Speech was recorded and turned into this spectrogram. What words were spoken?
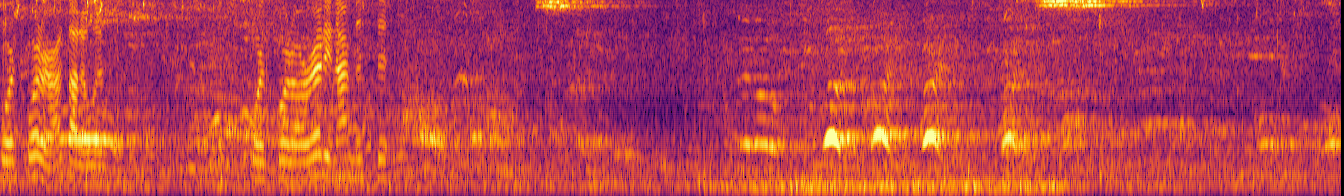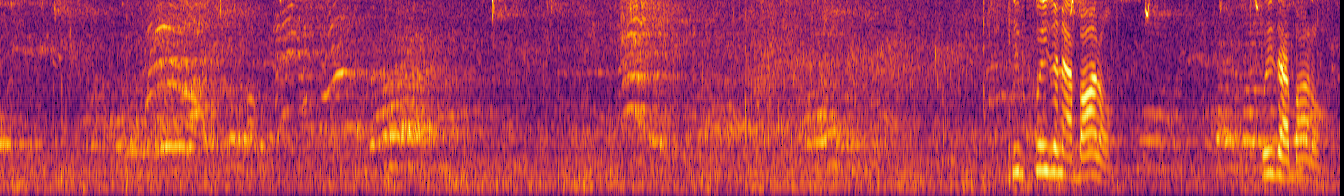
Fourth quarter. I thought it was fourth quarter already and I missed it. Keep squeezing that bottle. Squeeze that bottle.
